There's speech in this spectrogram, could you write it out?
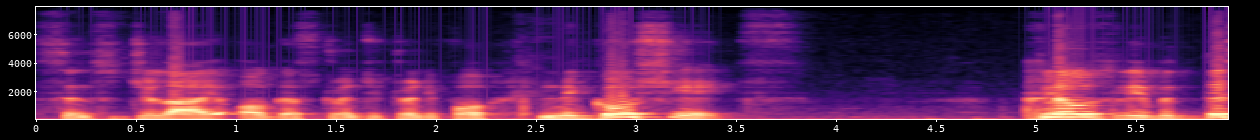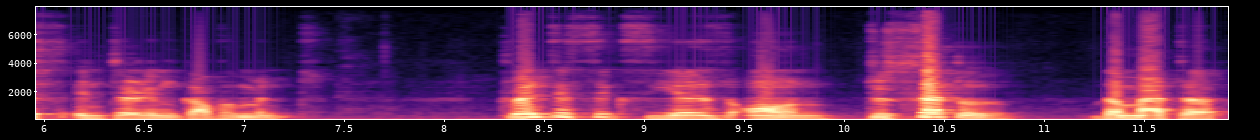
since July August 2024 negotiates closely with this interim government 26 years on to settle the matter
